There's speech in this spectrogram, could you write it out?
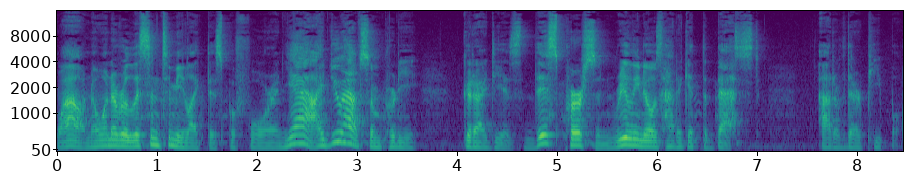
wow, no one ever listened to me like this before. And yeah, I do have some pretty good ideas. This person really knows how to get the best out of their people.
